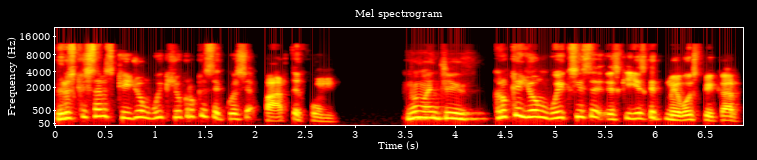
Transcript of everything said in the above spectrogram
Pero es que sabes que John Wick yo creo que se cuece aparte, Hum. No manches. Creo que John Wick sí se, es que y es que me voy a explicar.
